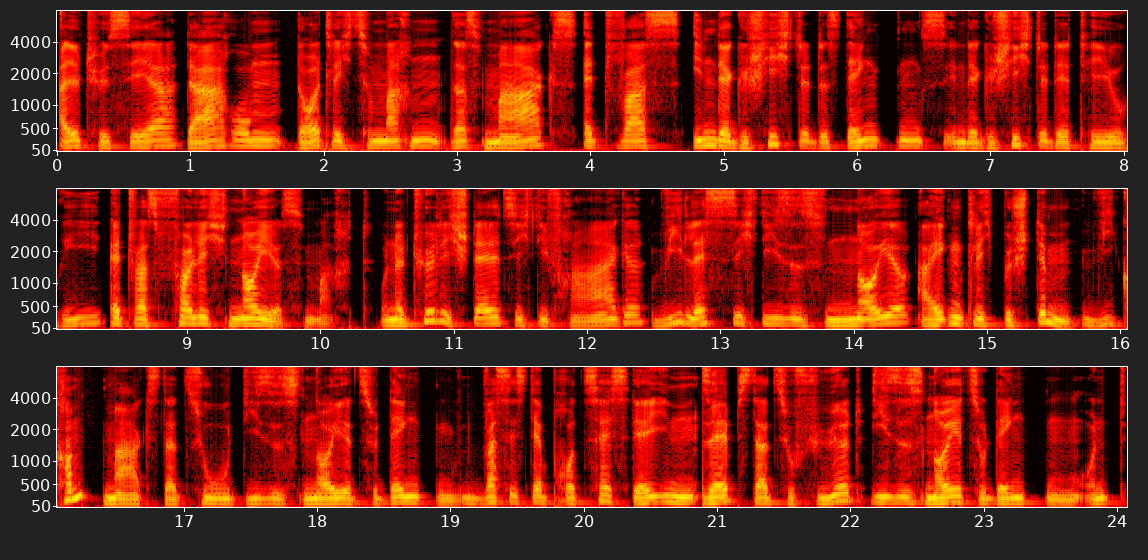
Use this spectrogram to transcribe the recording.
Althusser darum, deutlich zu machen, dass Marx etwas in der Geschichte des Denkens, in der Geschichte der Theorie, etwas völlig Neues macht. Und natürlich stellt sich die Frage, wie lässt sich dieses Neue eigentlich bestimmen? Wie kommt Marx dazu, dieses Neue zu denken? Was ist der Prozess, der ihn selbst dazu führt, dieses Neue zu denken? Und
